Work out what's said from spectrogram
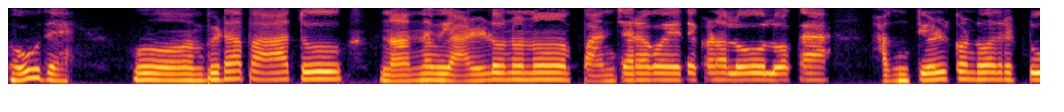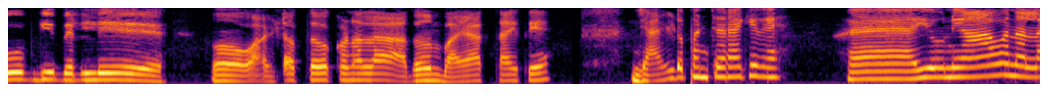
ಹೌದೇ? ಬಿಡಪ್ಪ, ಆತು. ನನ್ನ ಎರಡೂನು ಪಂಚರ್ ಆಗೋಯ್ತೆ ಕಣಲು ಲೋಕ. ಅದನ್ನ ತಿಳ್ಕೊಂಡು ಹೋದ್ರೆ ಟೂಬ್ಗಿ ಬೆಲ್ಲಿ ವಾಲ್ಟಾಪ್ ತಗೋಕಣಲ್ಲ, ಅದೊಂದು ಭಯ ಆಗ್ತೈತೆ ಎರಡು ಪಂಚರ್ ಆಗಿದೆ ಇವನು ಯಾವನಲ್ಲ?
